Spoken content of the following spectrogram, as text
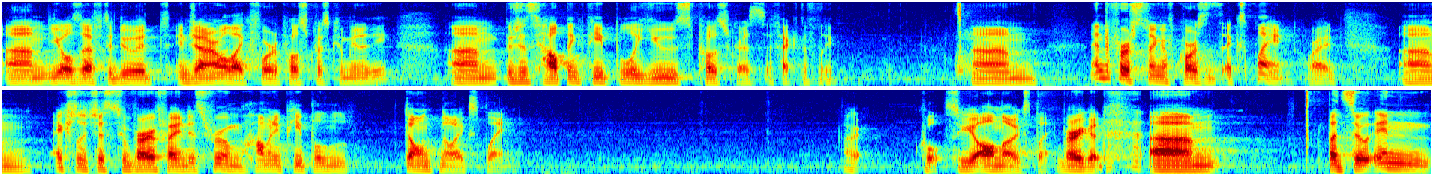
Um, you also have to do it in general, like for the Postgres community, um, but just helping people use Postgres effectively. Um, and the first thing, of course, is explain, right? Um, actually, just to verify in this room, how many people don't know explain? Okay, cool. So you all know explain. Very good. Um, but so in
